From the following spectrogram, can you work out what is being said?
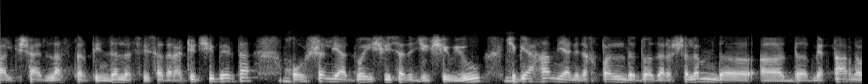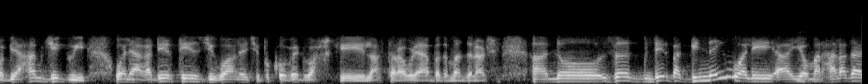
کال کې شاید لس تر 15 لس فیصد راټیټ شي بیرته خو شل یا 22 فیصد جګ شوی چې بیا هم یعنی د خپل د 2020 د د مقدار نه بیا هم جګوي ولې هغه ډیر تیز جګوالی چې په کووید وخت کې لاس ته راوړي هغه د منځلار شي نو زه ډیر بد بین نه یم ولې یو مرحله ده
